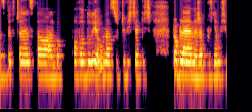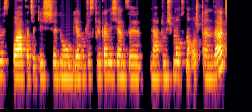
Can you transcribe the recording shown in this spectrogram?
zbyt często albo powoduje u nas rzeczywiście jakieś problemy, że później musimy spłacać jakieś długi albo przez kilka miesięcy na czymś mocno oszczędzać,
